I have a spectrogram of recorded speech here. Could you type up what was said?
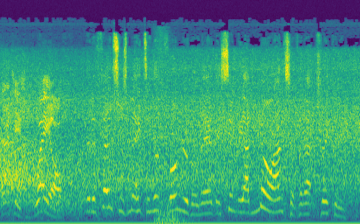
That is way off. The defence was made to look vulnerable there. They simply had no answer for that trickery.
